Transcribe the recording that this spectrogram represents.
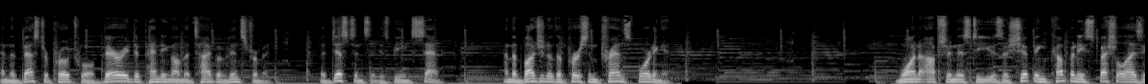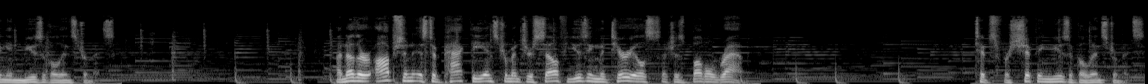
and the best approach will vary depending on the type of instrument, the distance it is being sent, and the budget of the person transporting it. One option is to use a shipping company specializing in musical instruments. Another option is to pack the instrument yourself using materials such as bubble wrap. Tips for shipping musical instruments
